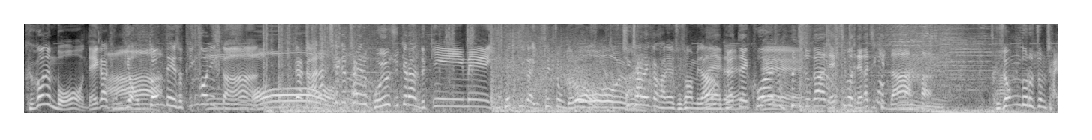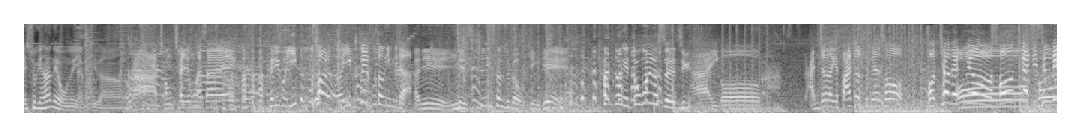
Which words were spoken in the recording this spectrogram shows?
그거는 뭐 내가 경기 아. 없던 데에서 뛴 거니까 오. 그러니까 나는 체급 차이를 보여줄게라는 느낌의 임팩트가 있을 정도로 오. 칭찬할까 가네요 죄송합니다 네, 그랬더니 코알 네. 선수가 내 팀은 내가 지킨다. 그 정도로 좀 잘 쏘긴 하네요 오늘 얌치가 자, 정찰용 화살. 그리고 입구설, 어, 입구의 구덩입니다. 아니 이게 스플링 선수가 웃긴 게 함정에 또 걸렸어요 지금 아, 이거 안전하게 빠져주면서 버텨냈고요. 어, 서원까지 서- 승리.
